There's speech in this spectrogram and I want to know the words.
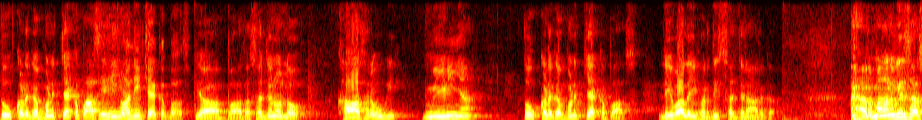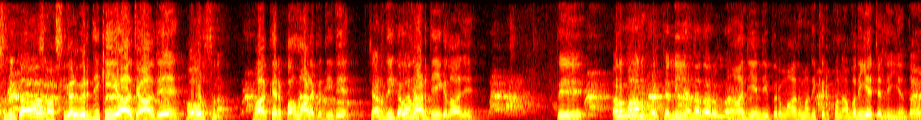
ਤੋਕੜ ਗੱਬਣ ਚੈੱਕ ਪਾਸ ਇਹੀ ਆ? ਹਾਂਜੀ ਚੈੱਕ ਪਾਸ ਕੀ ਬਾਤ ਆ ਸੱਜਣੋ ਲਓ ਖਾਸ ਰਹੂਗੀ ਮੀਣੀ ਆ ਤੋਕੜ ਗੱਬਣ ਚੈੱਕ ਪਾਸ ਲੇਵਾ ਲਈ ਫਿਰਦੀ ਸੱਜਣਾ ਵਰਗਾ। ਰਮਾਨ ਵੀਰ ਸਤਿ ਸ੍ਰੀ ਅਕਾਲ। ਸਤਿ ਸ਼੍ਰੀ ਅਕਾਲ ਵੀਰ ਜੀ ਕੀ ਹਾਲ ਚਾਲ ਜੇ? ਹੋਰ ਸੁਣਾ। ਵਾਹ ਕਿਰਪਾ ਮਾਲਕ ਦੀ ਤੇ। ਚੜ੍ਹਦੀ ਕਲਾ ਨਾ? ਚੜ੍ਹਦੀ ਕਲਾ ਜੇ। ਤੇ ਅਰਮਾਨ ਫਿਰ ਚੱਲੀ ਜਾਂਦਾ ਧਰਮ ਦਾ? ਹਾਂਜੀ ਹਾਂਜੀ ਪ੍ਰਮਾਤਮਾ ਦੀ ਕਿਰਪਾ ਨਾਲ ਵਧੀਆ ਚੱਲੀ ਜਾਂਦਾ ਵਾ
